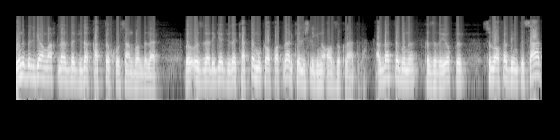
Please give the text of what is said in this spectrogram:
Buni bilgan vaqtlarida juda qattiq xursand bo'ldilar. Va o'zlariga juda katta mukofotlar kelishligini orzu qilardilar. Albatta buni qizig'i yo'qdir. Sulofa binti sad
